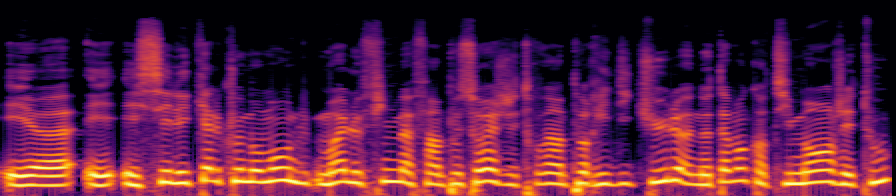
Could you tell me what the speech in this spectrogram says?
et euh, et, et c'est les quelques moments où moi le film m'a fait un peu sourire, j'ai trouvé un peu ridicule, notamment quand il mange et tout.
